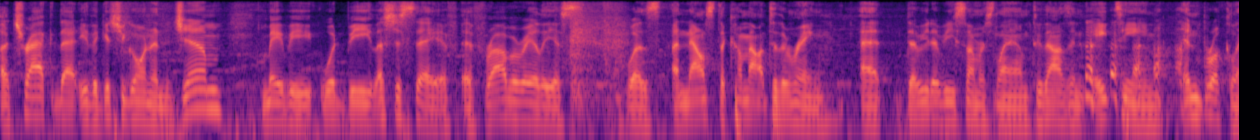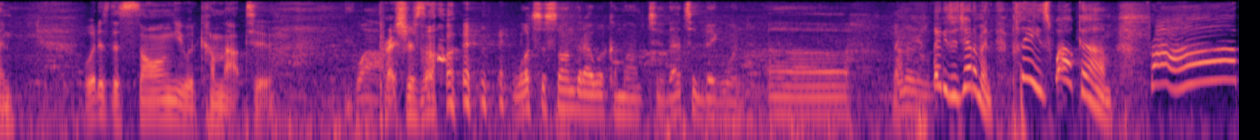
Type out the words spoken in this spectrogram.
A track that either gets you going in the gym, maybe would be, let's just say, if, if Rob Aurelius was announced to come out to the ring at WWE SummerSlam 2018 in Brooklyn, what is the song you would come out to? wow. Pressure song. What's the song that I would come out to? That's a big one. Uh, I. Ladies and gentlemen, please welcome Rob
